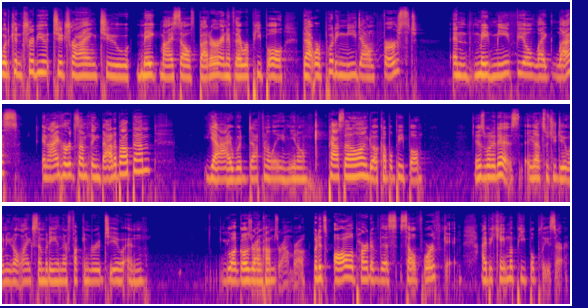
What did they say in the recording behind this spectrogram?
would contribute to trying to make myself better and if there were people that were putting me down first and made me feel like less and I heard something bad about them, yeah, I would definitely, you know, pass that along to a couple people is what it is. That's what you do when you don't like somebody and they're fucking rude to you and what goes around comes around, bro. But it's all a part of this self worth game. I became a people pleaser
